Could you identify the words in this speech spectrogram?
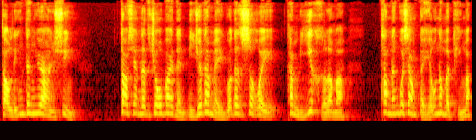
到林登·约翰逊。到现在的 Joe Biden，你觉得美国的社会它弥合了吗？它能够像北欧那么平吗？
